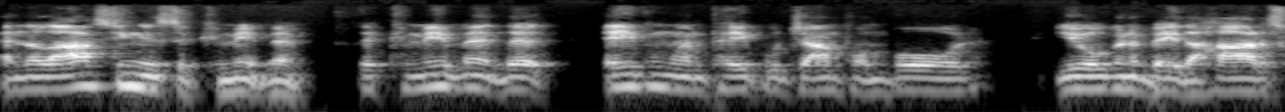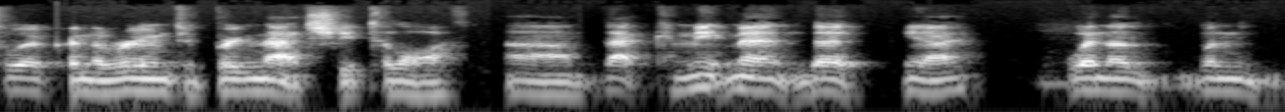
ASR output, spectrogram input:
And the last thing is the commitment. The commitment that even when people jump on board, you're going to be the hardest worker in the room to bring that shit to life. Um, that commitment that you know when the when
